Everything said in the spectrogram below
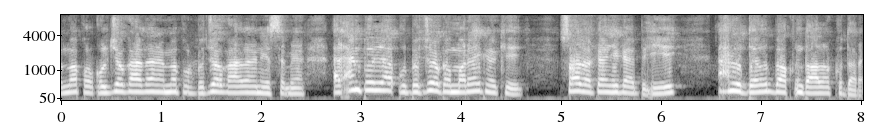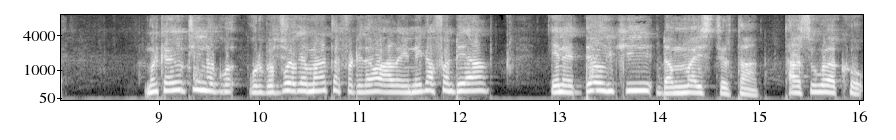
ama qolqoljoog aadaan ama qurbajoog aadaan inay sameeyaan. Alxamdulilah qurbajooga maraykankii soolarka iyagaa bixiyey. Axmed daawud baa kun daalar ku daray marka intiina qurbajooga maanta fadhida waxaa laynaga fadhiyaa inay daynkii dhammaystirtaan. Taasi waa kow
